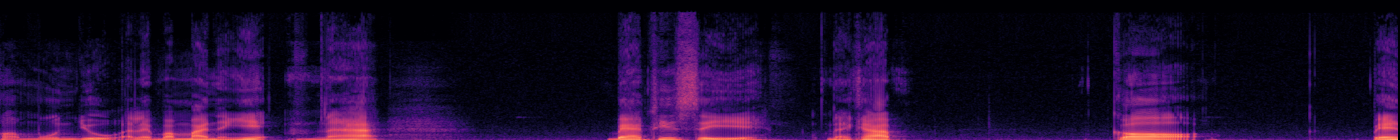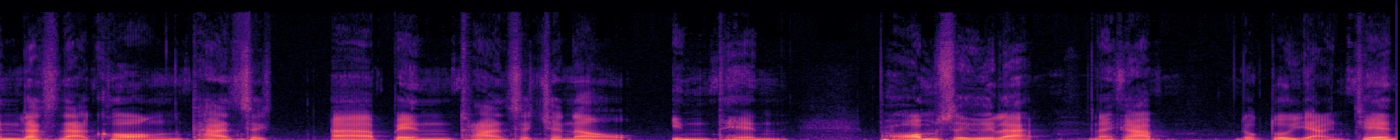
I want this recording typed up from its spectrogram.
ข้อมูลอยู่อะไรประมาณอย่างนี้นะฮะแบบที่4นะครับก็เป็นลักษณะของ trans อเป็น transactional intent พร้อมซื้อแล้วนะครับ ยกตัวอย่างเช่น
